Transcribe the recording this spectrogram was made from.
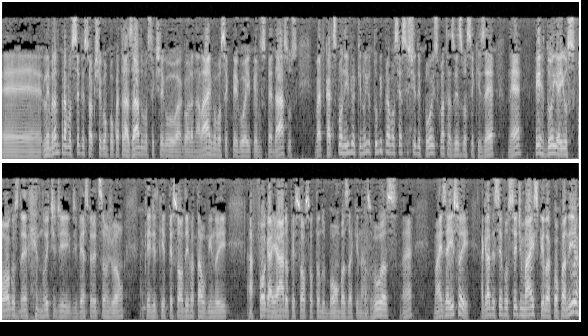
Eh, lembrando para você, pessoal, que chegou um pouco atrasado, você que chegou agora na live, ou você que pegou aí pelos pedaços, vai ficar disponível aqui no YouTube para você assistir depois, quantas vezes você quiser, né? Perdoe aí os fogos, né? É Noite de, de véspera de São João. Acredito que o pessoal deva estar ouvindo aí a fogaiada, o pessoal soltando bombas aqui nas ruas, né? Mas é isso aí. Agradecer você demais pela companhia.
